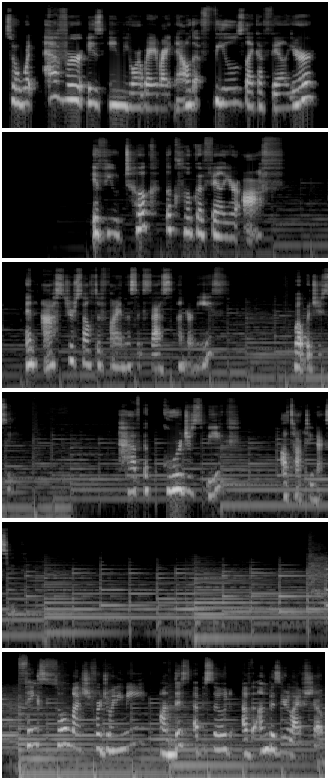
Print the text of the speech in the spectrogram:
So, whatever is in your way right now that feels like a failure, if you took the cloak of failure off and asked yourself to find the success underneath, what would you see? Have a gorgeous week. I'll talk to you next week. Thanks so much for joining me on this episode of the Unbusy Life Show.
